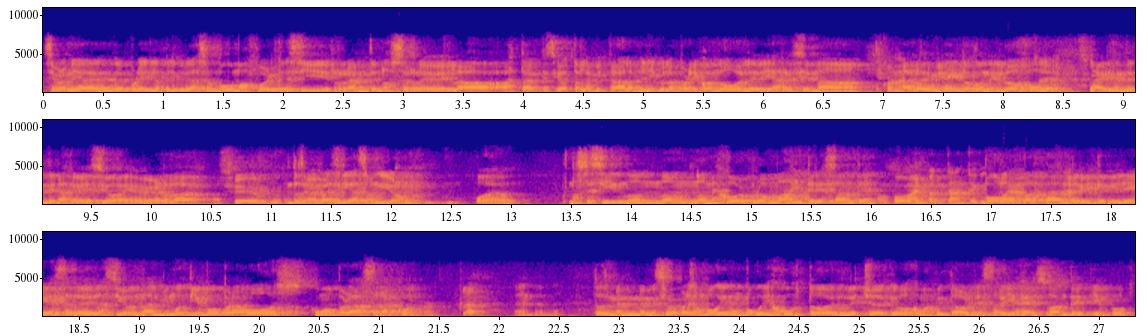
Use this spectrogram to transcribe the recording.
Siempre me digo que por ahí la película iba a ser un poco más fuerte si realmente no se revelaba hasta que sí, hasta la mitad de la película, por ahí cuando vos le veías recién a, Con el a. Terminator con el ojo, Sí, sí. ahí te enterás que había sido, es verdad. Cierto. Entonces me parece que iba a ser un guion, bueno, no sé si, no, no, no mejor, pero más interesante. Un poco más impactante. Un poco más impactante, Sí. ¿viste? Que llegue esa revelación al mismo tiempo para vos como para Sarah Connor. Claro. ¿entendés? Entonces me, me, siempre me parece un poco, un poco injusto el hecho de que vos como espectador ya sabías eso antes de tiempo.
